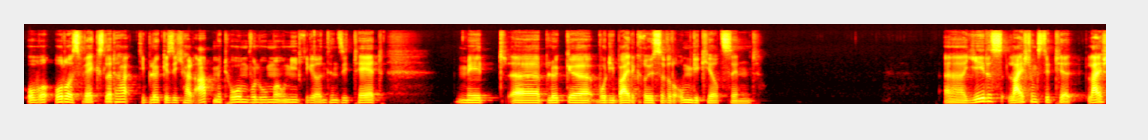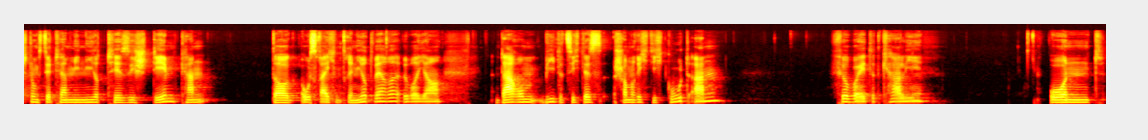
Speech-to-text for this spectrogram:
Oder, oder es wechselt die Blöcke sich halt ab mit hohem Volumen und niedriger Intensität mit äh, Blöcke, wo die beide Größe wieder umgekehrt sind. Äh, jedes leistungsdeter leistungsdeterminierte System kann da ausreichend trainiert werden über Jahr. Darum bietet sich das schon richtig gut an für Weighted Kali. Und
